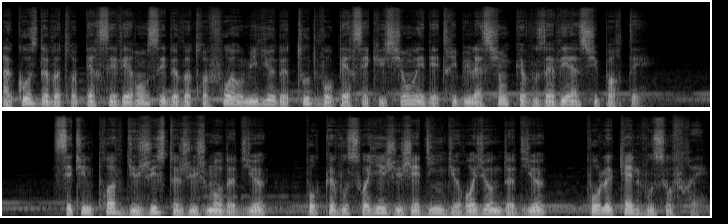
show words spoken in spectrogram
à cause de votre persévérance et de votre foi au milieu de toutes vos persécutions et des tribulations que vous avez à supporter. C'est une preuve du juste jugement de Dieu, pour que vous soyez jugés dignes du royaume de Dieu, pour lequel vous souffrez.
